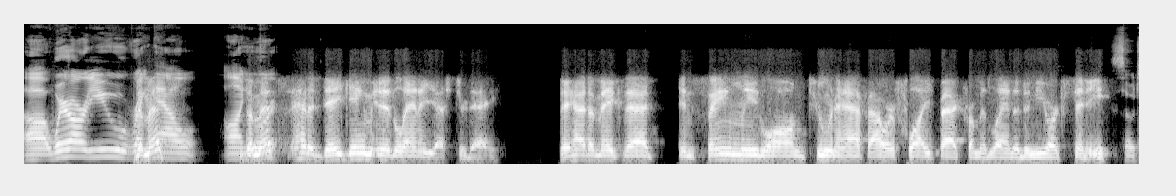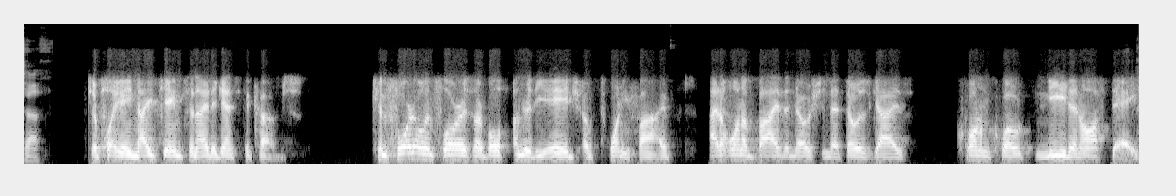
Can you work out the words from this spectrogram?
Uh, where are you right Mets- now on the your? Mets had a day game in Atlanta yesterday. They had to make that insanely long two and a half hour flight back from Atlanta to New York City So tough. to play a night game tonight against the Cubs. Conforto and Flores are both under the age of 25. I don't want to buy the notion that those guys, quote unquote, need an off day.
